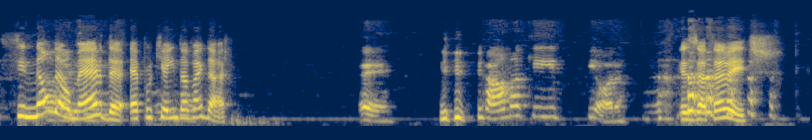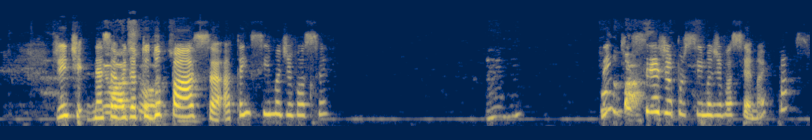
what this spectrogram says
Se não Ai, deu gente, merda, é porque ainda vai dar. É. Calma que piora. Exatamente. Gente, nessa Eu vida tudo ótimo. passa, até em cima de você. Uhum. Nem que passa. seja por cima de você, mas passa.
